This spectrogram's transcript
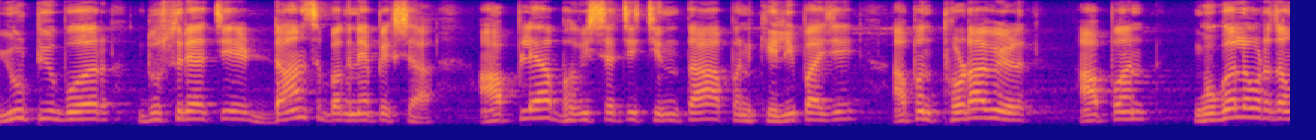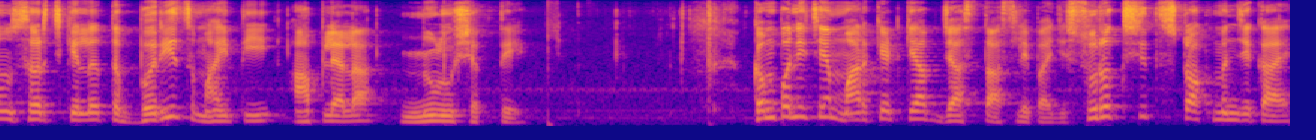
यूट्यूबवर दुसऱ्याचे डान्स बघण्यापेक्षा आपल्या भविष्याची चिंता आपण केली पाहिजे. आपण थोडा वेळ आपण गुगलवर जाऊन सर्च केलं तर बरीच माहिती आपल्याला मिळू शकते. कंपनीचे मार्केट कॅप जास्त असले पाहिजे. सुरक्षित स्टॉक म्हणजे काय?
